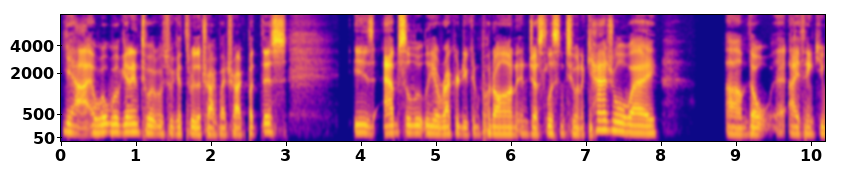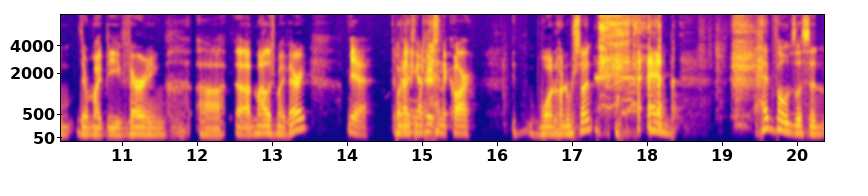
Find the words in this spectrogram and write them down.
yeah, we'll, we'll get into it once we get through the track by track. But this is absolutely a record you can put on and just listen to in a casual way. Um, though I think you there might be varying uh, uh, mileage might vary. Yeah, But I depending on who's in the car. One hundred percent. And headphones. Listen,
